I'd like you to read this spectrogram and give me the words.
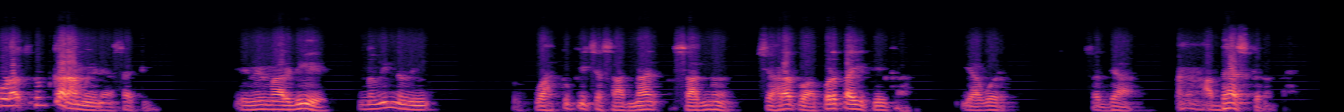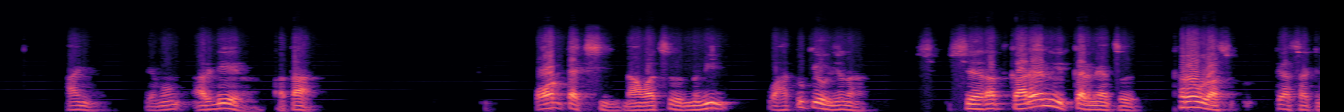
थोडा सुटकारा मिळण्यासाठी M M R D A नवीन नवीन वाहतुकीच्या साधना साधनं शहरात वापरता येतील का? यावर सध्या अभ्यास करत आहे. आणि M M R D A आता पॉड टॅक्सी नावाचं नवीन वाहतूक योजना शहरात कार्यान्वित करण्याचं ठरवलं असून त्यासाठी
